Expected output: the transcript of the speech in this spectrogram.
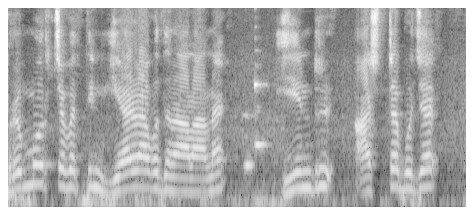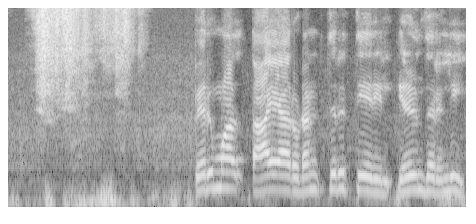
பிரம்மோற்சவத்தின் ஏழாவது நாளான இன்று அஷ்டபுஜ பெருமாள் தாயாருடன் திருத்தேரில் எழுந்தருளி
